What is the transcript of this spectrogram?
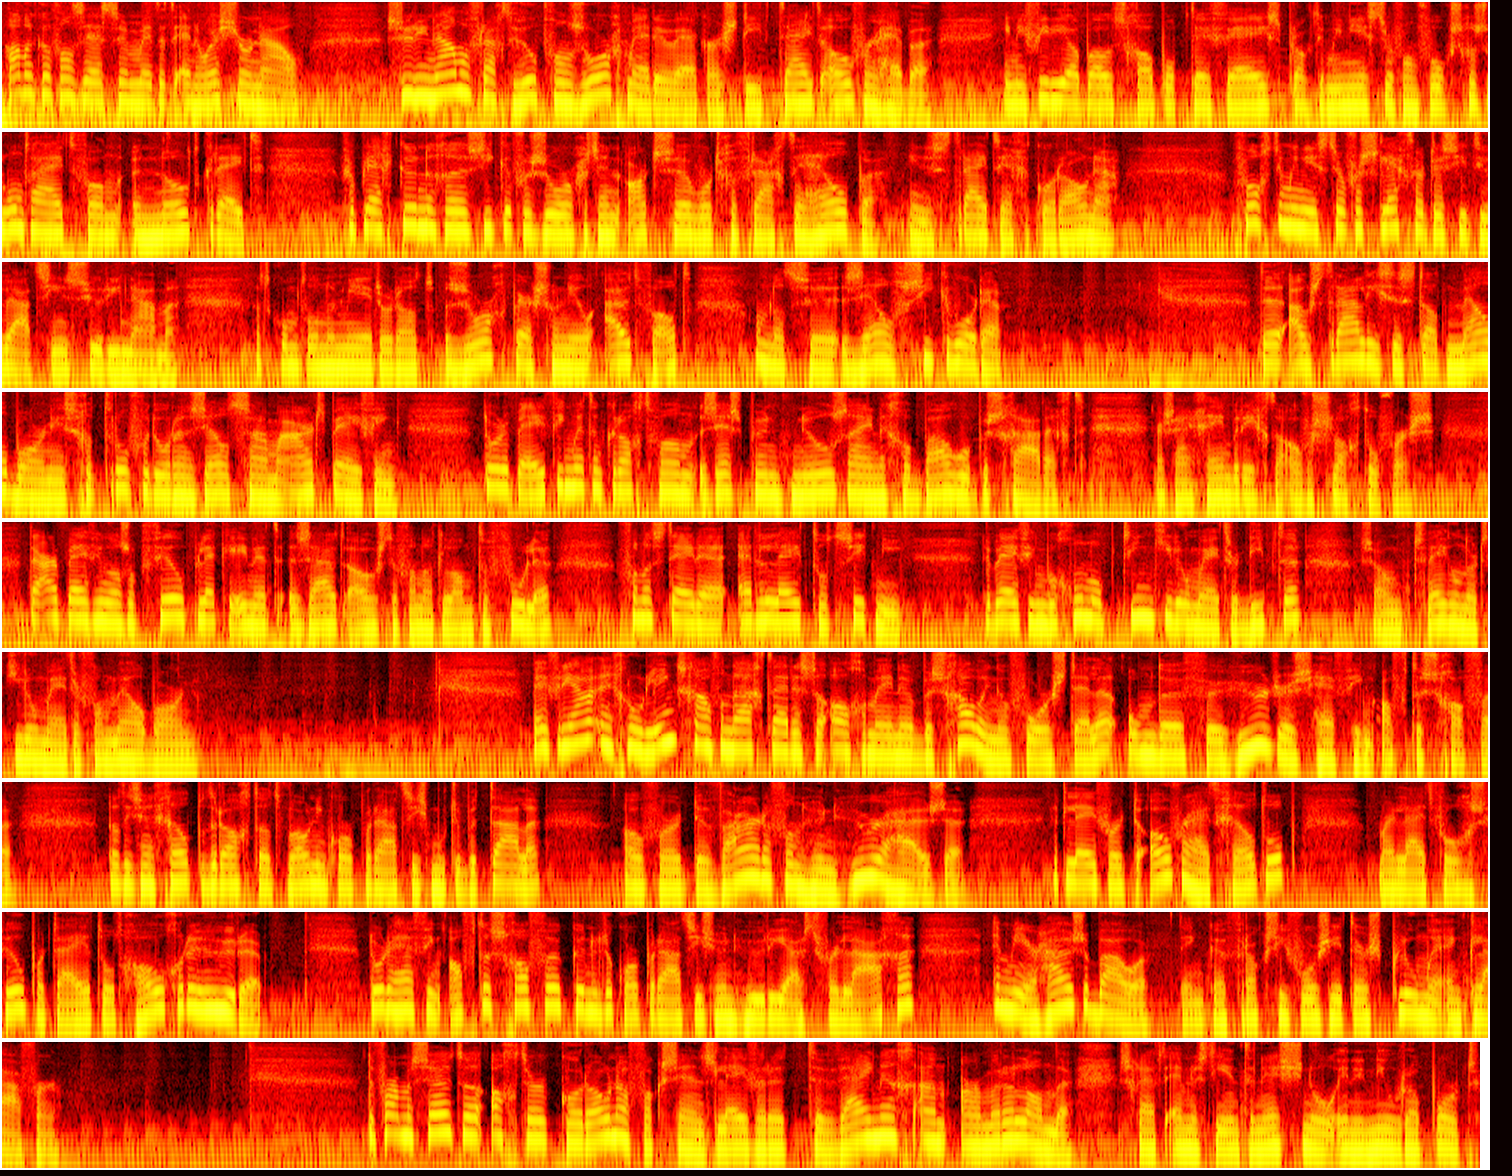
Hanneke van Zessen met het NOS Journaal. Suriname vraagt hulp van zorgmedewerkers die tijd over hebben. In die videoboodschap op tv sprak de minister van Volksgezondheid van een noodkreet. Verpleegkundigen, ziekenverzorgers en artsen wordt gevraagd te helpen in de strijd tegen corona. Volgens de minister verslechtert de situatie in Suriname. Dat komt onder meer doordat zorgpersoneel uitvalt omdat ze zelf ziek worden. De Australische stad Melbourne is getroffen door een zeldzame aardbeving. Door de beving met een kracht van 6,0 zijn gebouwen beschadigd. Er zijn geen berichten over slachtoffers. De aardbeving was op veel plekken in het zuidoosten van het land te voelen. Van de steden Adelaide tot Sydney. De beving begon op 10 kilometer diepte, zo'n 200 kilometer van Melbourne. PvdA en GroenLinks gaan vandaag tijdens de algemene beschouwingen voorstellen... om de verhuurdersheffing af te schaffen. Dat is een geldbedrag dat woningcorporaties moeten betalen... over de waarde van hun huurhuizen. Het levert de overheid geld op, maar leidt volgens veel partijen tot hogere huren. Door de heffing af te schaffen kunnen de corporaties hun huren juist verlagen... en meer huizen bouwen, denken fractievoorzitters Ploemen en Klaver. De farmaceuten achter coronavaccins leveren te weinig aan armere landen, schrijft Amnesty International in een nieuw rapport.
